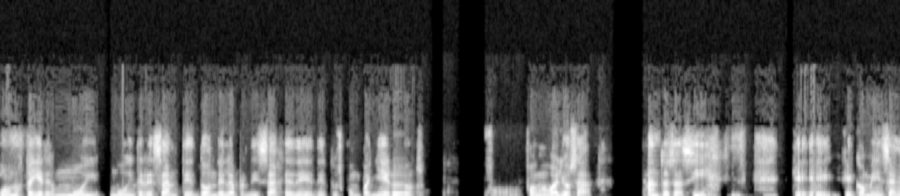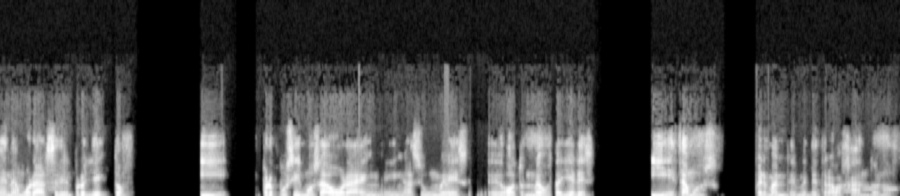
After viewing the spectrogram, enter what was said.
unos talleres muy, muy interesantes donde el aprendizaje de, tus compañeros fue, muy valiosa. Tanto es así que, comienzan a enamorarse del proyecto y propusimos ahora, en, hace un mes, eh, otros nuevos talleres y estamos permanentemente trabajando, ¿no?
